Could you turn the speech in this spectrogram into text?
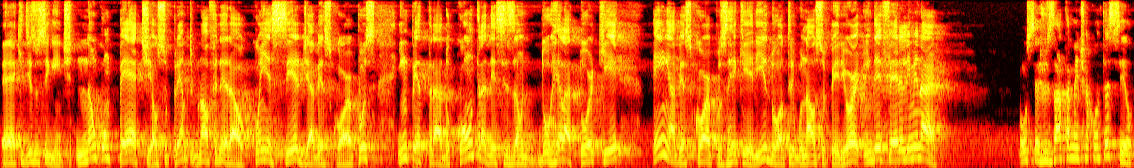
é, que diz o seguinte: não compete ao Supremo Tribunal Federal conhecer de habeas corpus impetrado contra a decisão do relator que, em habeas corpus requerido ao Tribunal Superior, indefere liminar. Ou seja, exatamente o que aconteceu.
